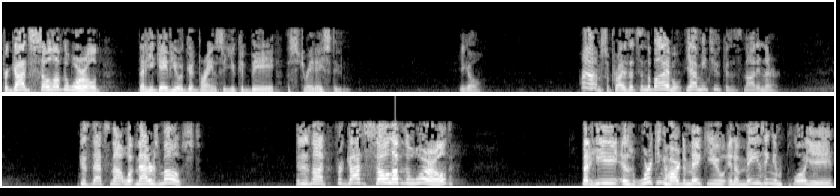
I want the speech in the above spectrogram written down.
For God so loved the world that he gave you a good brain so you could be a straight A student. You go, ah, I'm surprised that's in the Bible. Yeah, me too, because it's not in there. Because that's not what matters most. It is not, for God so loved the world that He is working hard to make you an amazing employee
